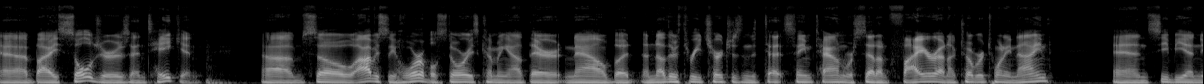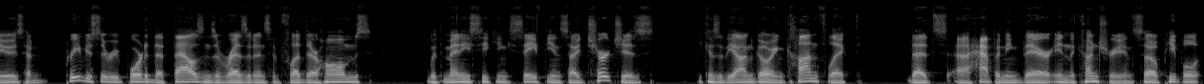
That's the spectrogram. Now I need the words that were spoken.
uh, by soldiers and taken. Um, so obviously horrible stories coming out there now, but another three churches in the t- same town were set on fire on October 29th. And CBN News had previously reported that thousands of residents had fled their homes, with many seeking safety inside churches because of the ongoing conflict that's uh, happening there in the country. And so people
